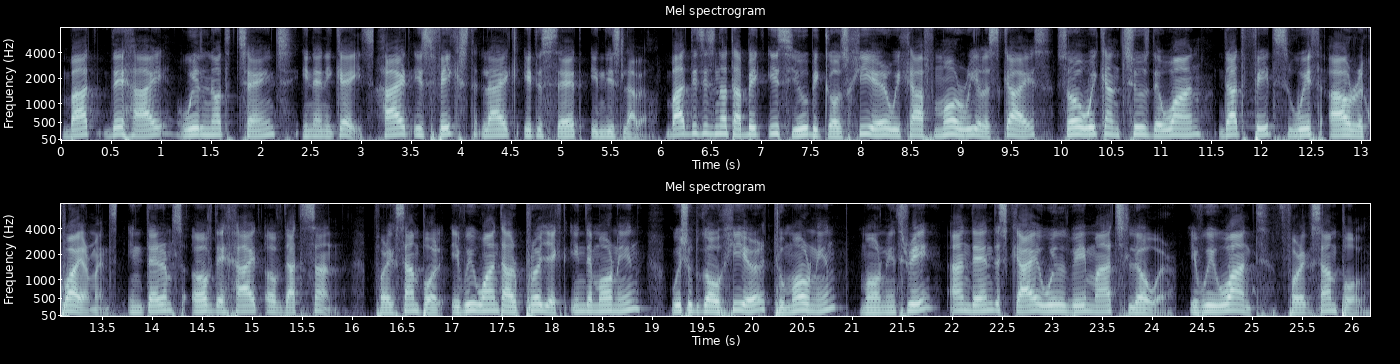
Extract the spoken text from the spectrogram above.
but the height will not change in any case. Height is fixed like it is said in this level. But this is not a big issue because here we have more real skies, so we can choose the one that fits with our requirements in terms of the height of that sun. For example, if we want our project in the morning, we should go here to morning morning 3 and then the sky will be much lower. If we want, for example,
